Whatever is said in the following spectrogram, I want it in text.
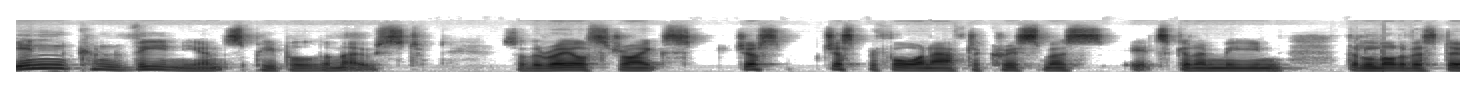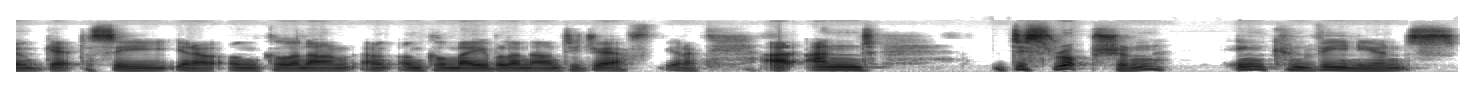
inconvenience people the most. So the rail strikes just just before and after Christmas, it's going to mean that a lot of us don't get to see, you know, Uncle and Aunt, Uncle Mabel and Auntie Jeff, you know, and disruption, inconvenience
